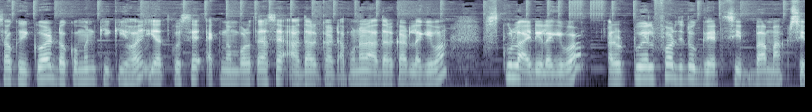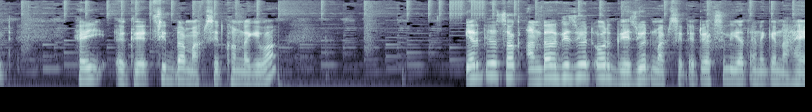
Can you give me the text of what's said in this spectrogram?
চাওক ৰিকুৱাৰ্ড ডকুমেণ্ট কি কি হয়? ইয়াত কৈছে এক নম্বৰতে আছে আধাৰ কাৰ্ড। আপোনাৰ আধাৰ কাৰ্ড লাগিব স্কুল আই ডি লাগিব আৰু টুৱেলভৰ যিটো গ্ৰেড শ্বীট বা মাৰ্কশ্বীট সেই গ্ৰেড শ্বীট বা মাৰ্কশ্বীটখন লাগিব। ইয়াৰ পিছত চাওক আণ্ডাৰ গ্ৰেজুৱেট অৰ গ্ৰেজুৱেট মাৰ্কশ্বীট এইটো একচুৱেলি ইয়াত এনেকৈ নাহে।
